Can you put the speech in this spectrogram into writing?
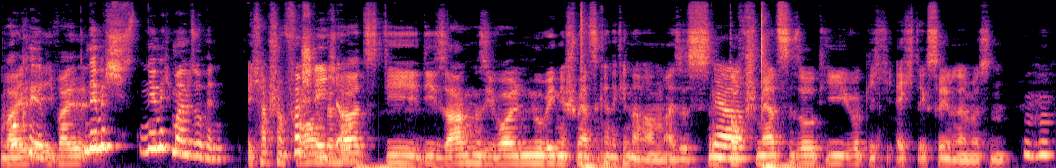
Weil, Okay. weil Nehme ich, nehm ich mal so hin. ich habe schon Frauen gehört, die, die sagen, sie wollen nur wegen den Schmerzen keine Kinder haben. Also es sind Ja. doch Schmerzen so, die wirklich echt extrem sein müssen. Mhm.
